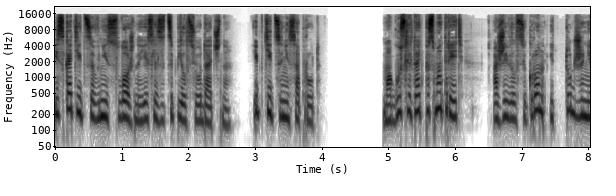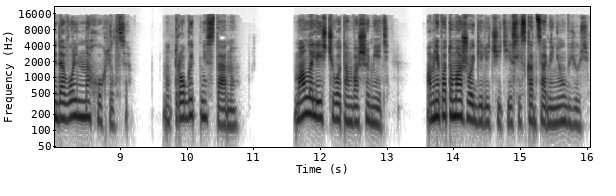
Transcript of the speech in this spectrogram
И скатиться вниз сложно, если зацепился удачно. И птицы не сопрут. Могу слетать посмотреть, оживился Грон и тут же недовольно нахохлился. Но трогать не стану. Мало ли из чего там ваша медь. А мне потом ожоги лечить, если с концами не убьюсь.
